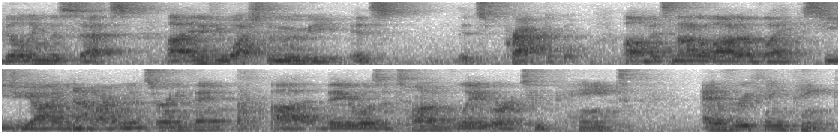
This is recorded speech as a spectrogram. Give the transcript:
building the sets, uh, and if you watch the movie, it's it's practical. Um, it's not a lot of like CGI No. environments or anything. Uh, there was a ton of labor to paint everything pink,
